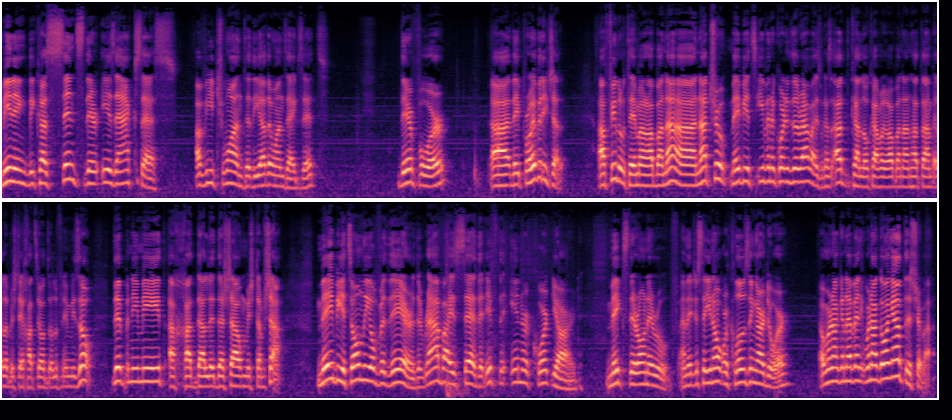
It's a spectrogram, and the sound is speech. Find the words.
Meaning, because since there is access of each one to the other one's exit, therefore, uh, they prohibit each other. Afilu tema rabbanan, not true. Maybe it's even according to the rabbis, because ad kan lo kama rabbanan hatam ela b'shtei ulefnim mizo. Ledasha umishtamsha. Maybe it's only over there. The rabbis said that if the inner courtyard makes their own eruv, and they just say, you know what, we're closing our door, and we're not going to have any, we're not going out this Shabbat,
